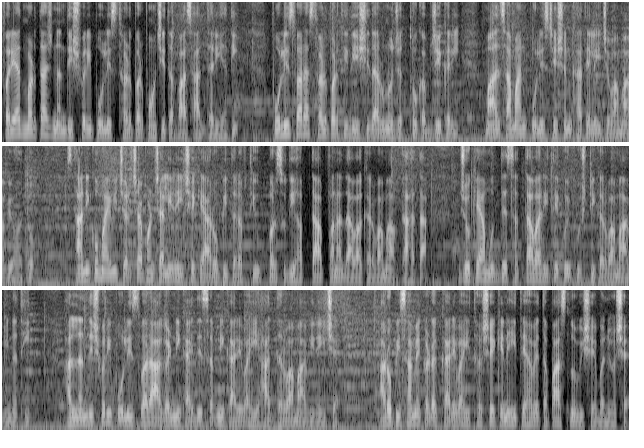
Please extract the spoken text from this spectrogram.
ફરિયાદ મળતા જ નંદીશ્વરી પોલીસ સ્થળ પર પહોંચી તપાસ હાથ ધરી હતી. પોલીસ દ્વારા સ્થળ પરથી દેશી દારૂનો જથ્થો કબજે કરી માલસામાન પોલીસ સ્ટેશન ખાતે લઈ જવામાં આવ્યો હતો. સ્થાનિકોમાં એવી ચર્ચા પણ ચાલી રહી છે કે આરોપી તરફથી ઉપર સુધી હપ્તા આપવાના દાવા કરવામાં આવતા હતા, જો કે આ મુદ્દે સત્તાવાર રીતે કોઈ પુષ્ટિ કરવામાં આવી નથી. હાલ નંદીશ્વરી પોલીસ દ્વારા આગળની કાયદેસરની કાર્યવાહી હાથ ધરવામાં આવી રહી છે. આરોપી સામે કડક કાર્યવાહી થશે કે નહીં તે હવે તપાસનો વિષય બન્યો છે.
